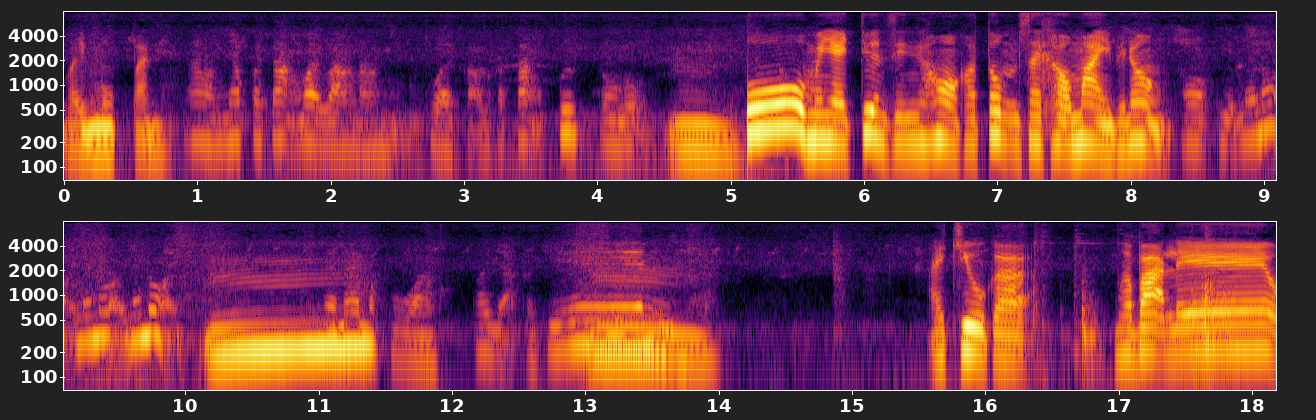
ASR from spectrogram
ไว้มุกปันนี่อ้าวยับไปตั้งไว้วางน้ำถ้วยเขาแล้วก็ตั้งปึ๊กลงโลดอืมโอ้ไม่ใหญ่จื้นสิห่อข้าวต้มใส่ข้าวใหม่พี่น้องพอเปลี่ยนน้อยๆน้อยๆน้อยอืๆมแต่น้ำมะขัว ถ้าอยากก็กิอืนมไอคิวกะเมื่อบ้านแล้ว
